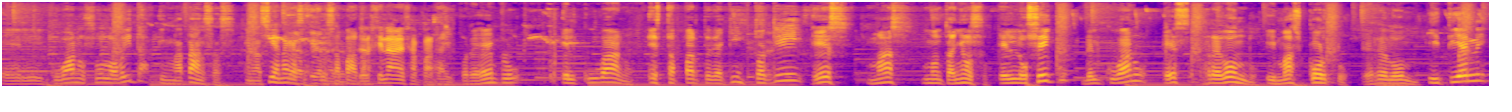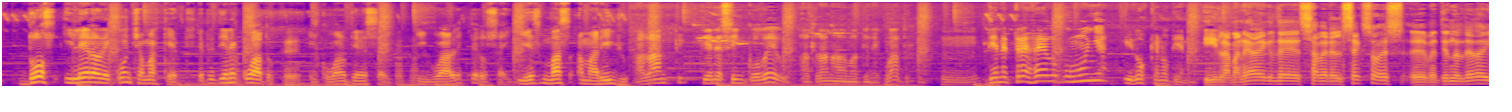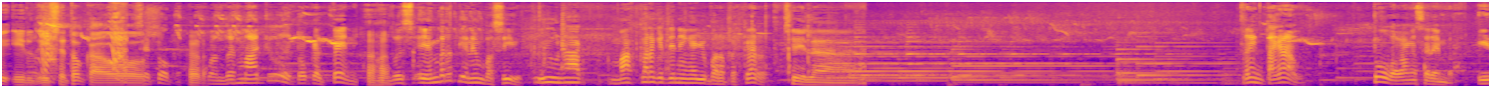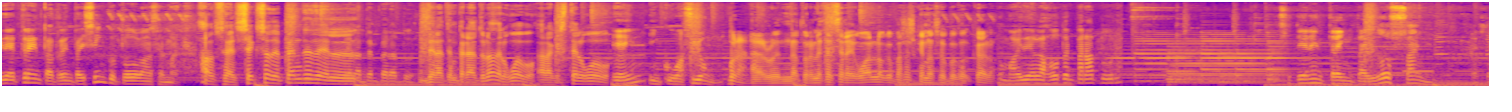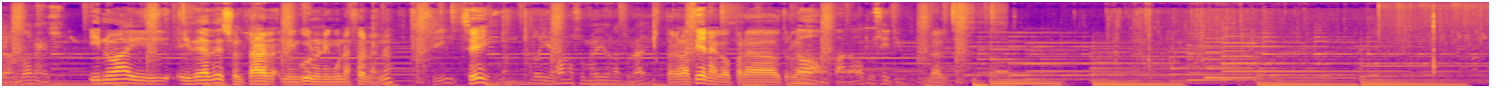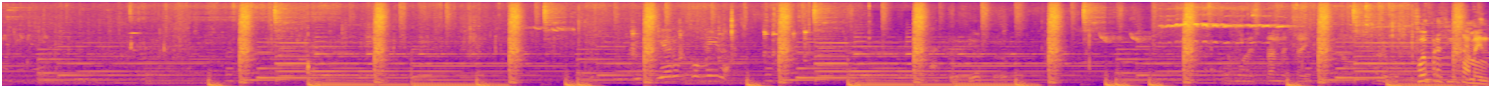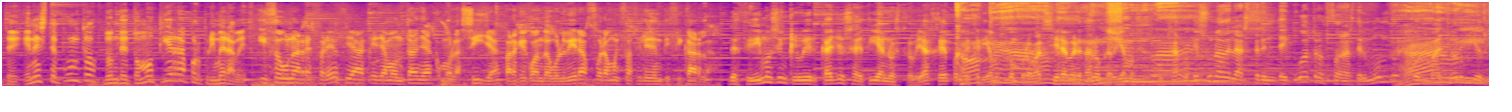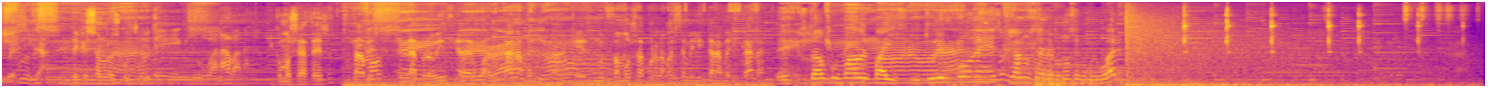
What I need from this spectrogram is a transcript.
El cubano solo habita en matanzas, en la ciénaga de De la Zapata. cena de zapatos. Ahí. Por ejemplo, el cubano, esta parte de aquí, esto aquí es más montañoso. El hocico del cubano es redondo y más corto, es redondo. Y tiene dos hileras de concha más que este. Este tiene cuatro, Sí. el cubano tiene seis. Iguales, pero seis. Y es más amarillo. Adelante tiene cinco dedos, atrás nada más tiene cuatro. Tiene tres dedos con uñas y dos que no tiene. Y la manera de, de saber el sexo es eh, metiendo el dedo y, y- y se toca o... Se toca. Claro. Cuando es macho, le toca el pene. Ajá. Cuando es hembra, tiene un vacío. Y una máscara que tienen ellos para pescar. Sí, la... 30 grados, todas van a ser hembras. Y de 30 a 35, todos van a ser machos. Ah, o sea, el sexo depende De la del, temperatura. de la temperatura del huevo, a la que esté el huevo. En incubación. Bueno, la naturaleza será igual, lo que pasa es que no se puede... Claro. Como hay de las dos temperaturas, eso tienen 32 años. Los grandones eso. Y no hay idea de soltar ninguno en ninguna zona, ¿no? Sí. Sí, Lo llevamos a un medio natural. para la ciénaga o para otro lado. No, para otro sitio. Vale. Fue precisamente en este punto donde tomó tierra por primera vez. Hizo una referencia a aquella montaña como la silla para que cuando volviera fuera muy fácil identificarla. Decidimos incluir Cayo Saetí en nuestro viaje porque queríamos comprobar si era verdad lo que habíamos escuchado. Es una de las 34 zonas del mundo con mayor biodiversidad. ¿De qué son los Guzuruti? De Guanábana. ¿Y cómo se hace eso? Estamos en la provincia de Guantánamo, que es muy famosa por la base militar americana. Está ocupado el país y tú le impones eso, ya no se reconoce como igual.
